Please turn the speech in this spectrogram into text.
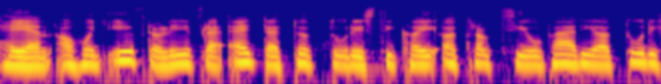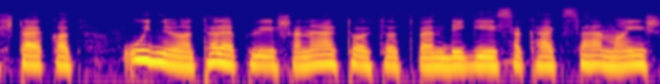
Helyen, ahogy évről évre egyre több turisztikai attrakció várja a turistákat, úgy nő a településen eltöltött vendégészakák száma is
